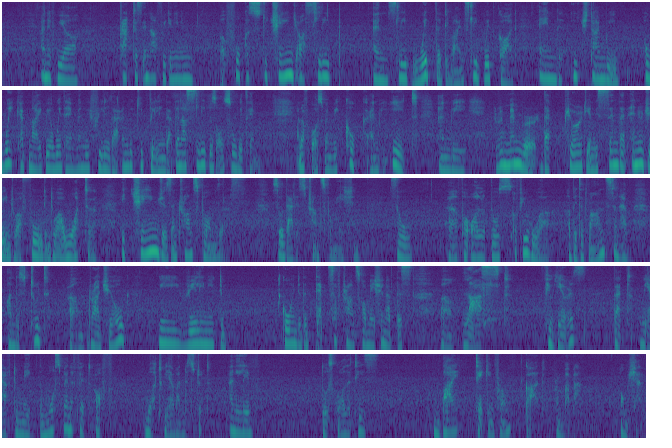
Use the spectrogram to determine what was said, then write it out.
And if we are practice enough, we can even uh, focus to change our sleep and sleep with the divine, sleep with God. And each time we awake at night, we are with Him and we feel that and we keep feeling that. Then our sleep is also with Him. And of course, when we cook and we eat and we remember that purity and we send that energy into our food, into our water, it changes and transforms us. So that is transformation. So, uh, for all of those of you who are a bit advanced and have understood um, Raj Yoga, we really need to go into the depths of transformation at this uh, last few years that we have to make the most benefit of what we have understood and live those qualities by taking from God, from Baba. Om Shanti.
